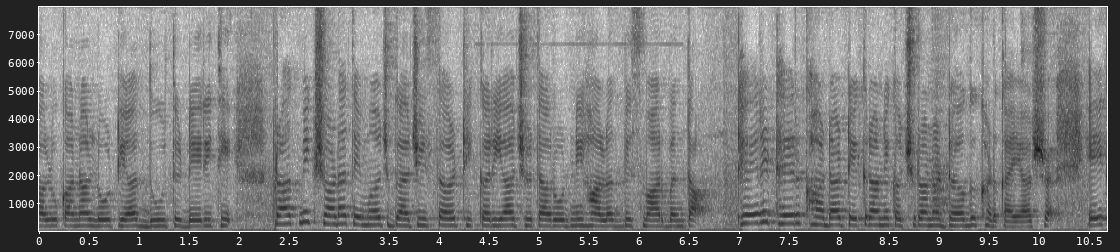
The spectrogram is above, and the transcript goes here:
તાલુકાના લોટિયા, દૂધ, ડેરીથી પ્રાથમિક શાળા તેમજ ગાજીસર, ઠીકરિયા જતા રોડની હાલત બિસ્માર બનતા ઠેર ઠેર ખાડા ટેકરા અને કચરાના ઢગ ખડકાયા છે. એક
